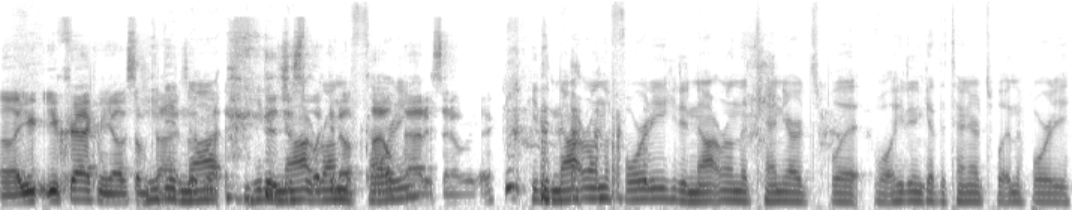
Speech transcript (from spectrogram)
Uh, you you crack me up sometimes. He did not- he did not run the up Kyle 40. Patterson over there. He did not run the 40. He did not run the 10 yard split. Well, he didn't get the 10 yard split in the 40.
